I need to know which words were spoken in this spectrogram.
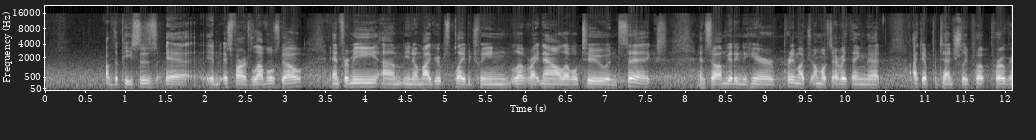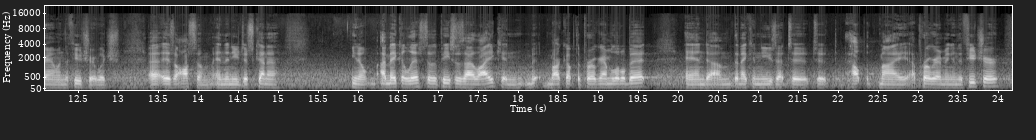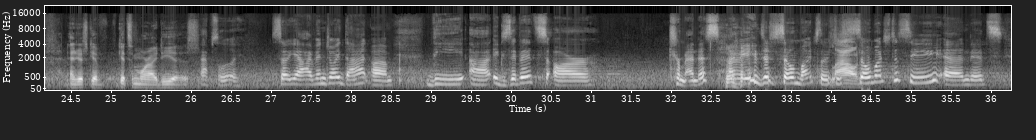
of the pieces uh, in, as far as levels go. And for me, um, you know, my groups play between le- right now level two and six, and so I'm getting to hear pretty much almost everything that I could potentially pro- program in the future, which uh, is awesome. And then you just kind of you know, I make a list of the pieces I like and mark up the program a little bit, and um, then I can use that to, to help with my uh, programming in the future, and just give get some more ideas. Absolutely. So yeah, I've enjoyed that. Um, the uh, exhibits are tremendous. I mean, there's so much. There's Loud. just so much to see, and it's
